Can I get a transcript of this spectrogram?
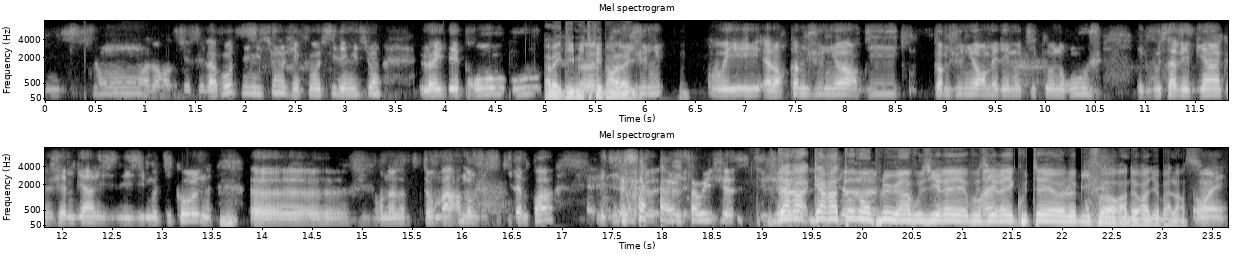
l'émission. Alors j'ai fait la vôtre l'émission, j'ai fait aussi l'émission L'œil des pros où Avec Dimitri Blanc-L'œil. Juni- Oui, alors comme Junior dit, comme Junior met l'émoticône rouge et que vous savez bien que j'aime bien les, les émoticônes, Mm. euh, on a Thomas Arnaud, je sais qu'il aime pas, mais disons que ça oui. je, je- Gara- Garato je- non plus, hein, vous irez, vous Ouais. irez écouter euh, le Before hein, de Radio Balance. Ouais.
